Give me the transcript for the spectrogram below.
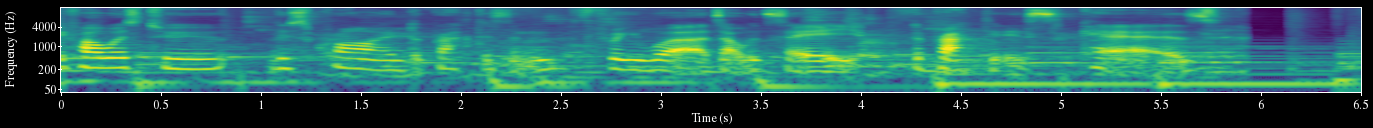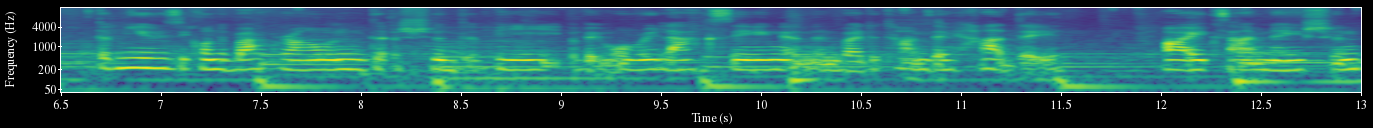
If I was to describe the practice in three words, I would say the practice cares. The music on the background should be a bit more relaxing and then by the time they've had the eye examination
